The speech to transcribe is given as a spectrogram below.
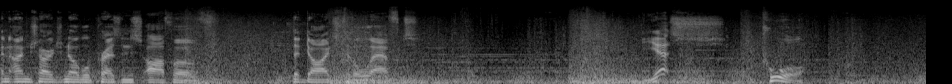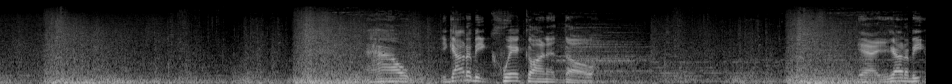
an uncharged noble presence off of the dodge to the left. Yes. Cool. Ow. You gotta be quick on it, though. Yeah, you gotta be...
